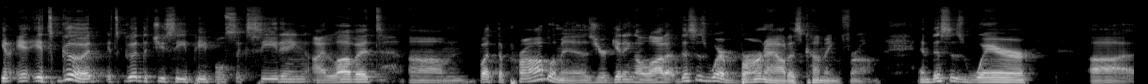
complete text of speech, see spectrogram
you know it, it's good. It's good that you see people succeeding. I love it. Um, but the problem is you're getting a lot of this is where burnout is coming from and this is where uh,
